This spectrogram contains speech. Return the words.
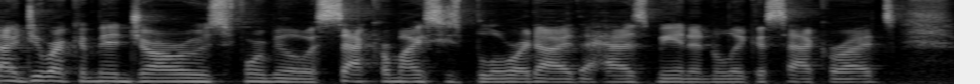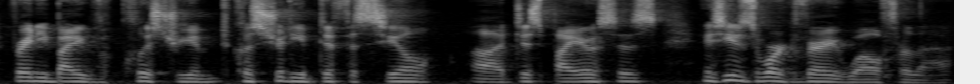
I do recommend Jarrow's formula with Saccharomyces boulardii that has mannan oligosaccharides for anybody with Clostridium, Clostridium difficile uh, dysbiosis. It seems to work very well for that.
